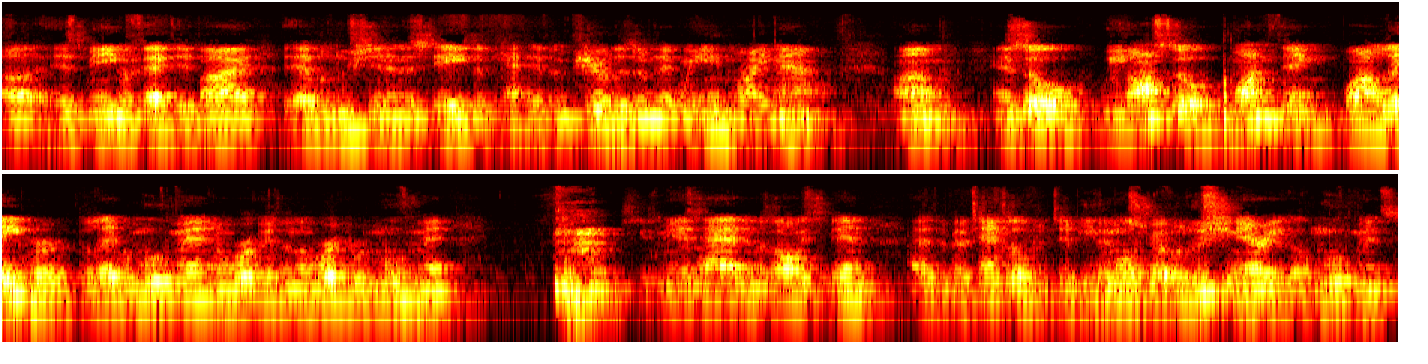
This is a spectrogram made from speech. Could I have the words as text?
uh, is being affected by the evolution and the stage of, of imperialism that we're in right now. Um, and so we also, one thing, while labor, the labor movement and workers and the worker movement, excuse me, has had and has always been has the potential to be the most revolutionary of movements,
